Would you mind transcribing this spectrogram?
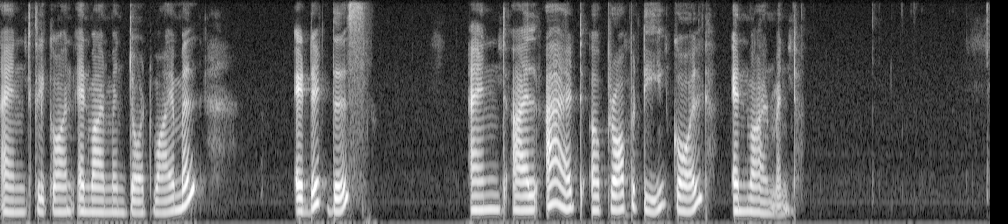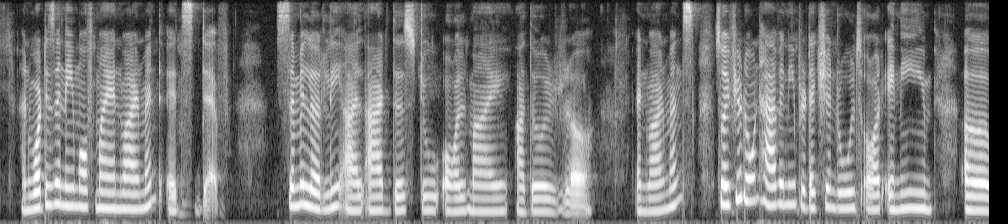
and click on environment.yml, edit this and I'll add a property called environment. And what is the name of my environment? It's dev. Similarly, I'll add this to all my other uh, environments. So if you don't have any protection rules or any uh,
